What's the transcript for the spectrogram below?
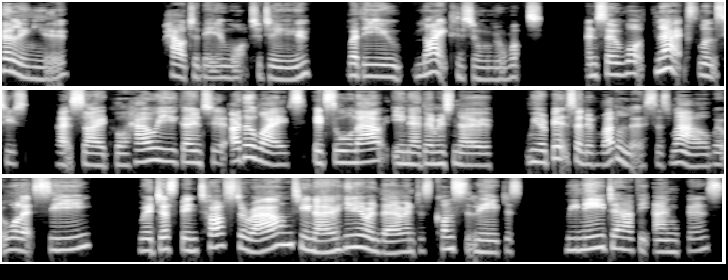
telling you how to be and what to do. whether you like it or not. And so what's next once you that cycle? How are you going to, otherwise it's all out, you know, there is no, we're a bit sort of rudderless as well. We're all at sea. We're just being tossed around, you know, here and there and just constantly just, we need to have the anchors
